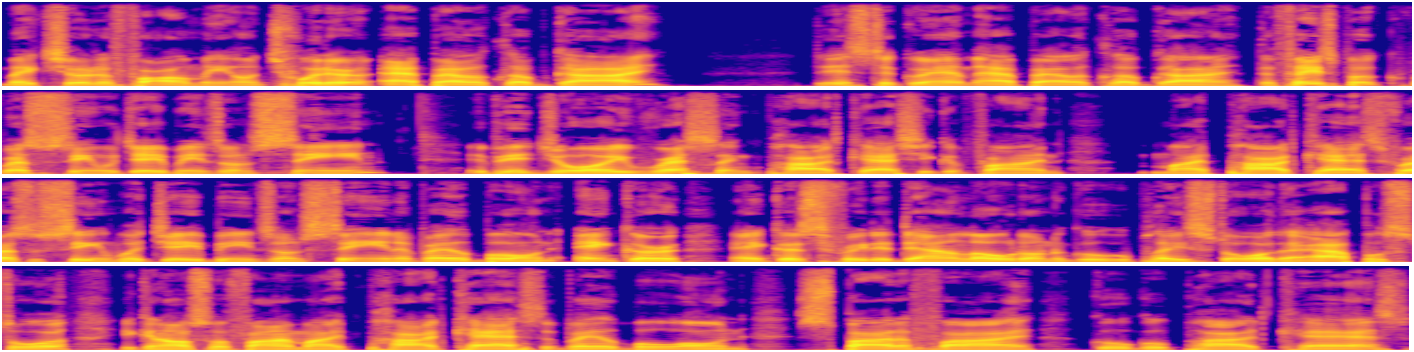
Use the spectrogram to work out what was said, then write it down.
make sure to follow me on Twitter at Balor Club Guy the Instagram at Balor Club Guy, the Facebook Wrestle Scene with J Beans on the Scene. If you enjoy wrestling podcasts, you can find my podcast Wrestle Scene with J Beans on Scene available on Anchor. Anchor is free to download on the Google Play Store or the Apple Store. You can also find my podcast available on Spotify, Google Podcasts,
